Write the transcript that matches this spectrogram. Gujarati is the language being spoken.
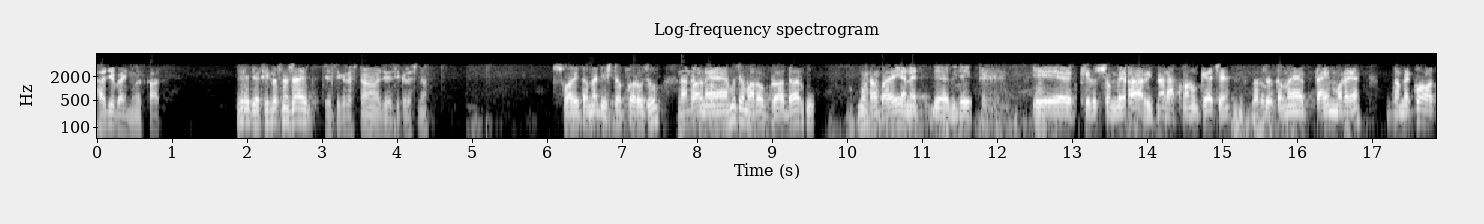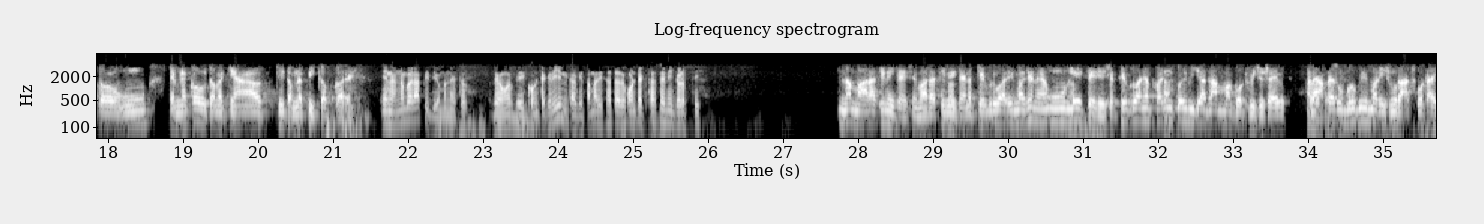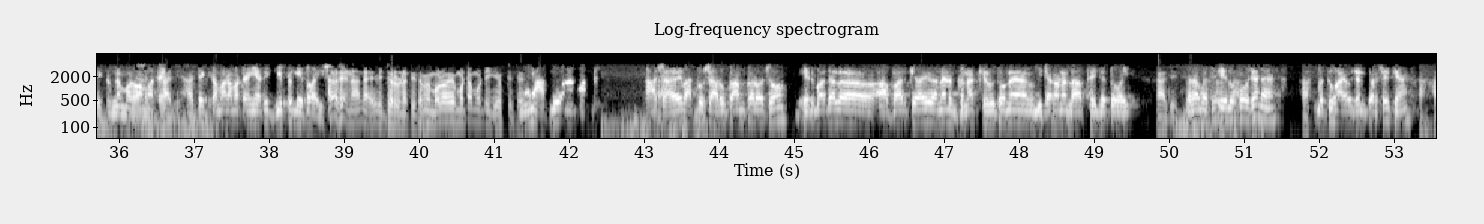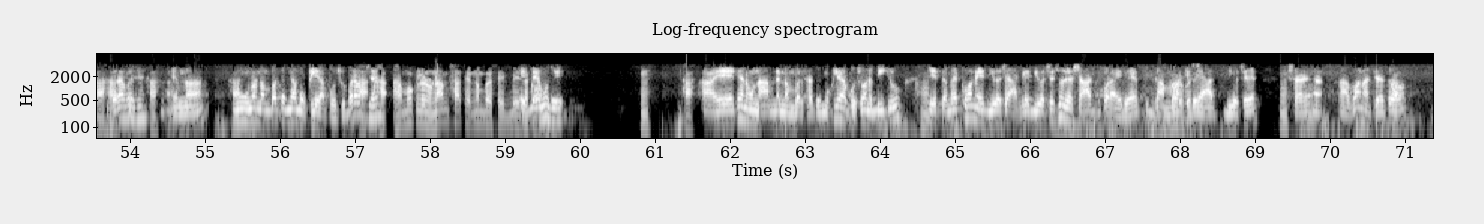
હાજી ભાઈ નમસ્કાર. જય શ્રી કૃષ્ણ સાહેબ. જય શ્રી કૃષ્ણ જય શ્રી કૃષ્ણ. સોરી તમને ડિસ્ટર્બ કરું છું. અને શું છે મારો બ્રધર મોટા ભાઈ અને બીજો એ ખેડૂત સમય આ રીતના રાખવાનું કે છે. જો તમે ટાઈમ મળે તમે કહો તો હું એમને કહું તમે ક્યાંથી તમને પિકઅપ કરે. એના નંબર આપી દો મને તો. એટલે હું બે કોન્ટેક્ટ રહીએ ને કારણ કે તમારી સાથે તો કોન્ટેક્ટ થશે નહીં ઝડપથી. ના મારાથી નહીં થાય છે મારાથી નહીં થાય. અને ફેબ્રુઆરીમાં છે ને હું લેટ થઈ જઈશ. ફેબ્રુઆરીમાં ફરી કોઈ બીજા ગામમાં ગોઠવીશું સાહેબ. અને આપણે રૂબરૂ બી મળીશું રાજકોટ આવીશ તમને મળવા માટે. એક તમારા માટે અહીંયાથી ગિફ્ટ લેતો આવીશ. અરે ના ના એવી જરૂર નથી. તમે મળો એ મોટા મોટી ગિફ્ટ છે આટલું આ સાહેબ આટલું સારું કામ કરો છો. એ બદલ આભાર કહેવાય અને ઘણા ખેડૂતોને બિચારાને લાભ થઈ જતો હોય. હાજી બરાબર છે? એ લોકો છે ને બધું આયોજન કરશે ત્યાં. હા, હા, હા. બરાબર છે? હા, હા. એમના હા. એનો નંબર તમને મોકલી આપું છું. બરાબર છે? હા, હા, હા મોકલો. નામ સાથે નંબર સહિત બે એટલે હું છે? હા. એ છે ને હું નામ ને નંબર સાથે મોકલી આપું છું. અને બીજું એ તમે કહો ને એ દિવસે આગલે દિવસે શું છે? સાંજ પડાવી દે ગામમાં કે ભાઈ આ દિવસે આવવાના છે તો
